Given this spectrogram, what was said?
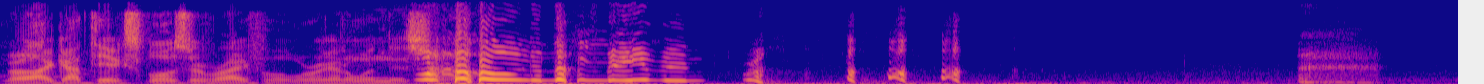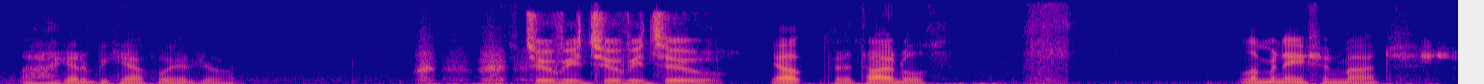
Bro, I got the explosive rifle. We're gonna win this. Bro, the Maven, bro. I gotta be careful here, Joe. 2v2v2. Yep, for the titles. Elimination match.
